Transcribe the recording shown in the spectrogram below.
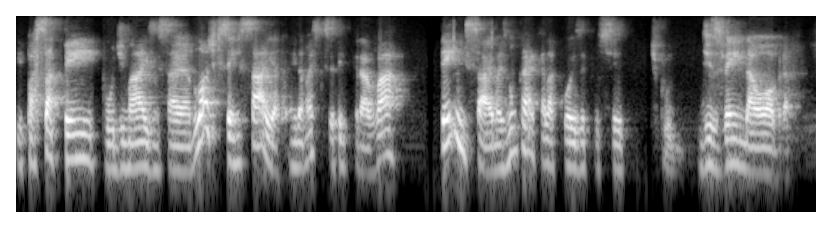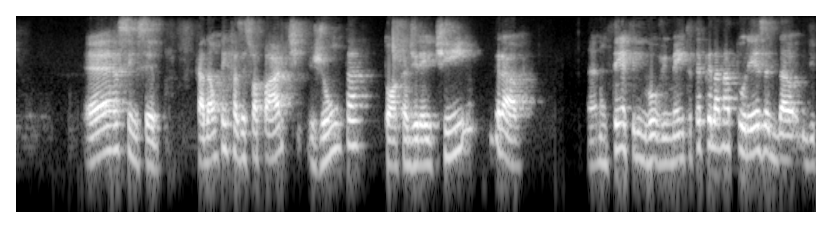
e passar tempo demais ensaiando. Lógico que você ensaia, ainda mais que você tem que gravar, tem um ensaio, mas nunca é aquela coisa que você tipo desvenda a obra. É assim, você, cada um tem que fazer sua parte, junta, toca direitinho, grava. Né? Não tem aquele envolvimento, até pela natureza da, de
